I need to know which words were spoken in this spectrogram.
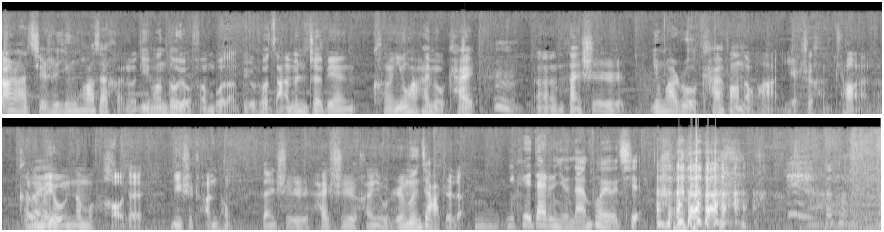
当然了，其实樱花在很多地方都有分布的，比如说咱们这边可能樱花还没有开，嗯，嗯，但是樱花如果开放的话，也是很漂亮的，可能没有那么好的历史传统，但是还是很有人文价值的。嗯，你可以带着你的男朋友去。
